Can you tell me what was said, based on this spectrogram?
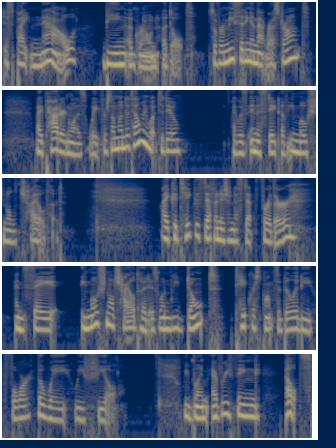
despite now being a grown adult. So for me, sitting in that restaurant, my pattern was wait for someone to tell me what to do. I was in a state of emotional childhood. I could take this definition a step further and say emotional childhood is when we don't take responsibility for the way we feel. We blame everything else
